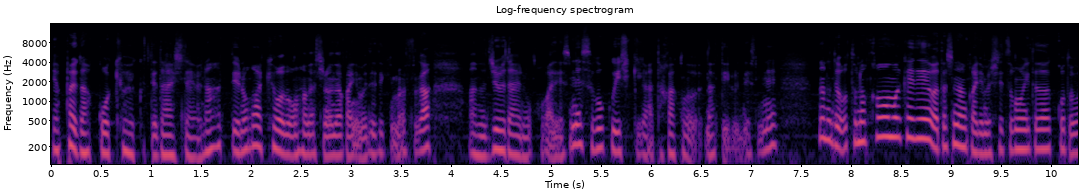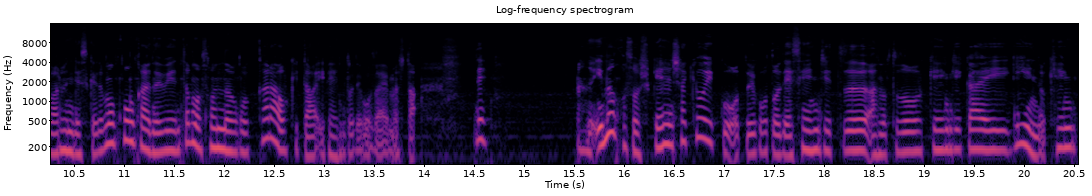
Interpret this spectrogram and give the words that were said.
やっぱり学校教育って大事だよなっていうのが今日のお話の中にも出てきますがあの10代の子がですねすごく意識が高くなっているんですね。なので大人顔負けで私なんかにも質問いただくことがあるんですけども今回のイベントもそんな動きから起きたイベントでございました。であの今こそ主権者教育をということで先日あの都道府県議会議員の研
